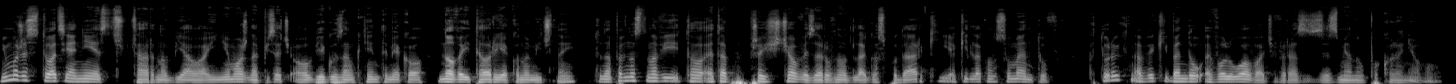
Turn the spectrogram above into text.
Mimo, że sytuacja nie jest czarno-biała i nie można pisać o obiegu zamkniętym jako nowej teorii ekonomicznej, to na pewno stanowi to etap przejściowy zarówno dla gospodarki, jak i dla konsumentów. których nawyki będą ewoluować wraz ze zmianą pokoleniową.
